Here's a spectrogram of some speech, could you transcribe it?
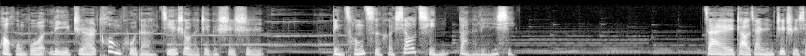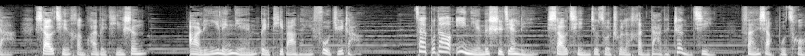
邝洪波理智而痛苦地接受了这个事实，并从此和萧琴断了联系。在赵家人支持下，萧琴很快被提升。二零一零年被提拔为副局长，在不到一年的时间里，萧琴就做出了很大的政绩，反响不错。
